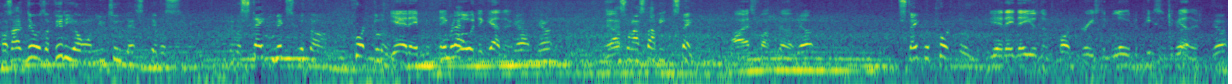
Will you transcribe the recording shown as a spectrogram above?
Cause I, there was a video on YouTube that's it was it was steak mixed with um, pork glue. Yeah, they they Remember that? glue it together. yeah, yeah. Yeah. That's when I stopped eating steak. Oh, that's fucked up. Yep. Steak with pork glue. Yeah, they, they use the pork grease to glue the pieces together. Yep.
